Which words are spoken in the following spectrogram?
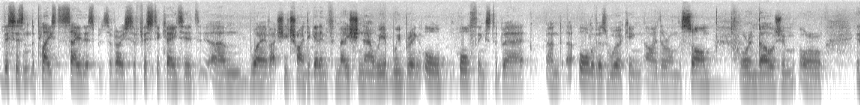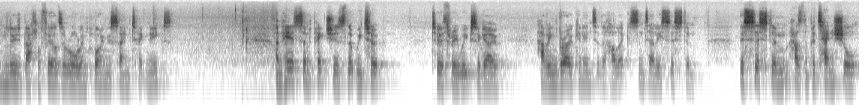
this isn't the place to say this, but it's a very sophisticated um, way of actually trying to get information now. We, we bring all, all things to bear, and uh, all of us working either on the Somme or in Belgium or in Loos battlefields are all employing the same techniques. And here's some pictures that we took two or three weeks ago, having broken into the Hulluch St. Elie system. This system has the potential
